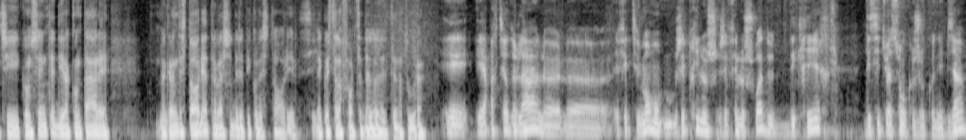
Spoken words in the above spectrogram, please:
ci consente di raccontare una grande storia attraverso delle piccole storie. Sì. E questa è la forza della letteratura. Et, à partir de là, effectivement, j'ai fait le choix de d'écrire des situations que je connais bien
